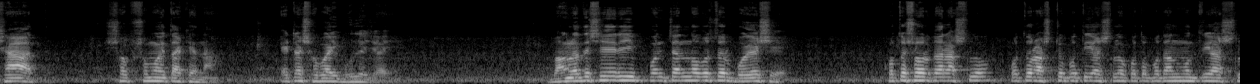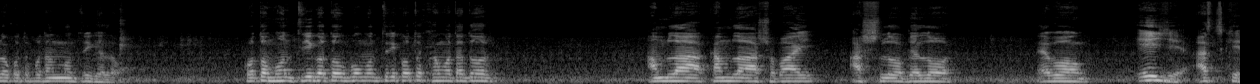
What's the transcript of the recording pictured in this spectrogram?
স্বাদ সবসময় থাকে না, এটা সবাই ভুলে যায়। বাংলাদেশের এই পঞ্চান্ন বছর বয়সে কত সরকার আসলো, কত রাষ্ট্রপতি আসলো, কত প্রধানমন্ত্রী আসলো, কত প্রধানমন্ত্রী গেল। কত মন্ত্রী, কত উপমন্ত্রী, কত ক্ষমতাধর আমলা কামলা সবাই আসলো, গেল এবং এই যে আজকে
